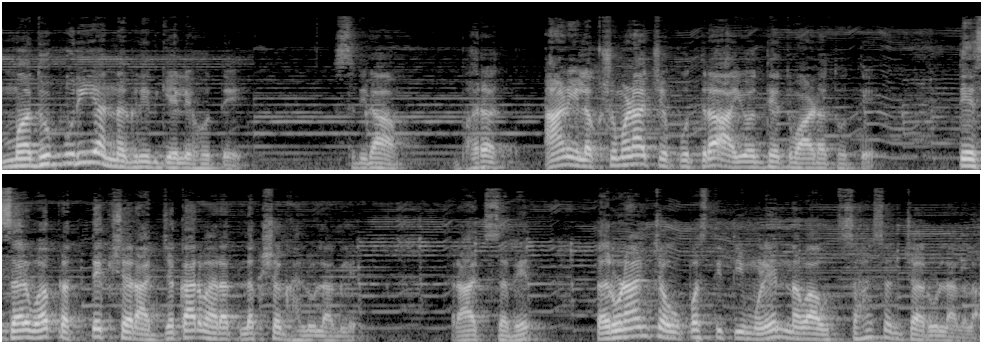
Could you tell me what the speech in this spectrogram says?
मधुपुरी या नगरीत गेले होते. श्रीराम भरत आणि लक्ष्मणाचे पुत्र अयोध्येत वाढत होते. ते सर्व प्रत्यक्ष राज्यकारभारात लक्ष घालू लागले. राजसभेत तरुणांच्या उपस्थितीमुळे नवा उत्साह संचारू लागला.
